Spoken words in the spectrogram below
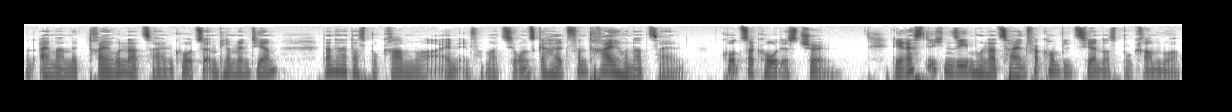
und einmal mit 300 Zeilen Code zu implementieren, dann hat das Programm nur einen Informationsgehalt von 300 Zeilen. Kurzer Code ist schön. Die restlichen 700 Zeilen verkomplizieren das Programm nur.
